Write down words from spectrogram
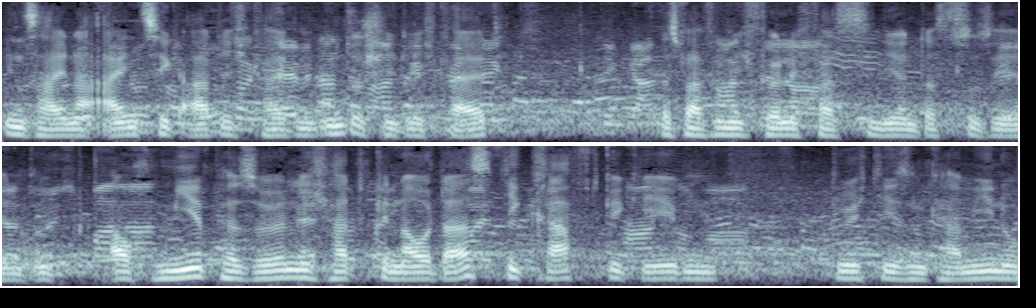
in seiner Einzigartigkeit und Unterschiedlichkeit. Das war für mich völlig faszinierend, das zu sehen. Und auch mir persönlich hat genau das die Kraft gegeben, durch diesen Camino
